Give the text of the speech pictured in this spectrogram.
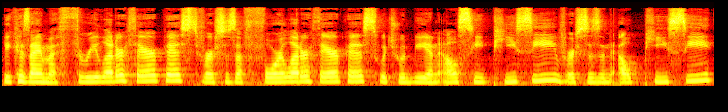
because I'm a three letter therapist versus a four letter therapist, which would be an LCPC versus an LPC.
